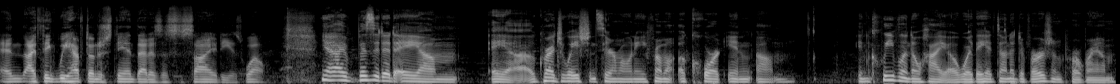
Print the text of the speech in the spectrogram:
And I think we have to understand that as a society as well. Yeah, I visited a um, a uh, graduation ceremony from a, a court in um, in Cleveland, Ohio, where they had done a diversion program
